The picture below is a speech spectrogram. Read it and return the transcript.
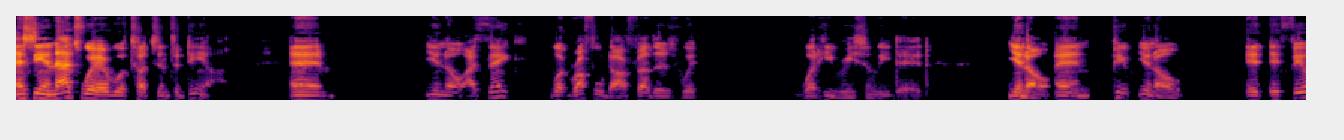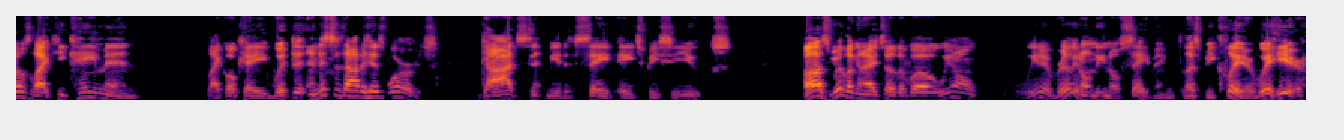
And see, and that's where we'll touch into Deion. And you know, I think what ruffled our feathers with what he recently did, you know, and people, you know, it it feels like he came in like, okay, with the, and this is out of his words. God sent me to save HBCUs. Us, we're looking at each other. Well, we don't, we really don't need no saving. Let's be clear, we're here.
